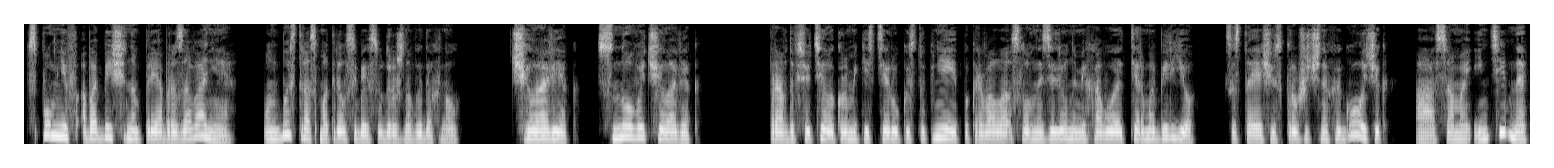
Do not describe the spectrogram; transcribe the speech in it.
Вспомнив об обещанном преобразовании, он быстро осмотрел себя и судорожно выдохнул. Человек! Снова человек! Правда, все тело, кроме кисти рук и ступней, покрывало словно зелено-меховое термобелье, состоящее из крошечных иголочек, а самое интимное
